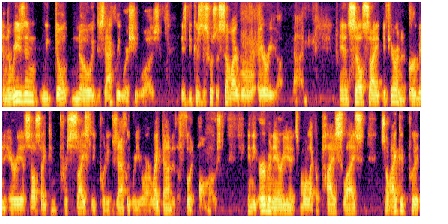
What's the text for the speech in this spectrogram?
And the reason we don't know exactly where she was is because this was a semi rural area. And cell site, if you're in an urban area, cell site can precisely put exactly where you are, right down to the foot almost. In the urban area, it's more like a pie slice. So I could put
